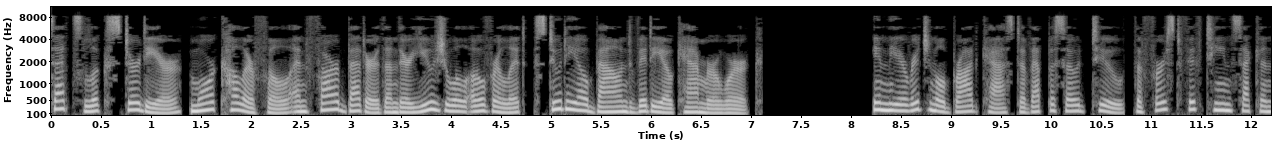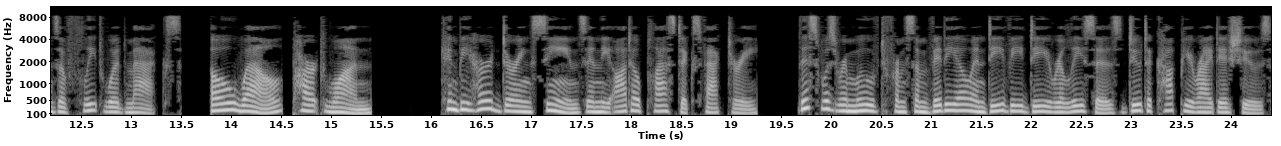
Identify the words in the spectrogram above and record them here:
sets look sturdier, more colorful and far better than their usual overlit, studio-bound video camera work. In the original broadcast of Episode 2, the first 15 seconds of Fleetwood Mac's Oh Well Part 1 can be heard during scenes in the Auto Plastics factory. This was removed from some video and DVD releases due to copyright issues.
